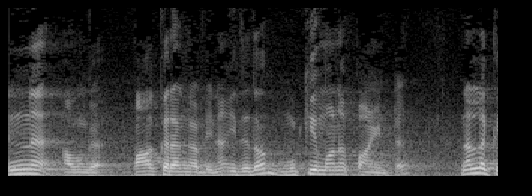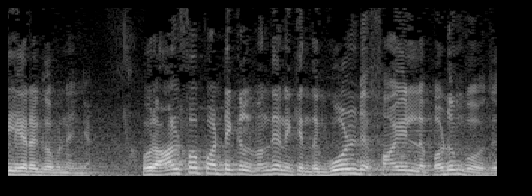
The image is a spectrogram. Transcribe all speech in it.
என்ன அவங்க பார்க்குறாங்க அப்படின்னா இதுதான் முக்கியமான பாயிண்ட்டு நல்ல கிளியராக கவனிங்க. ஒரு ஆல்ஃபா பார்ட்டிக்கல் வந்து எனக்கு இந்த கோல்டு ஃபாயிலில் படும்போது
